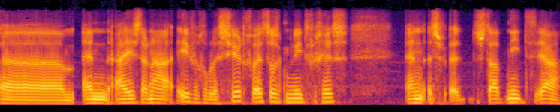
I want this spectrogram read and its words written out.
Ehm, en hij is daarna even geblesseerd geweest, als ik me niet vergis. En er staat niet, ja,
